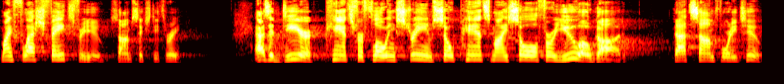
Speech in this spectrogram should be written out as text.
My flesh faints for you. Psalm 63. As a deer pants for flowing streams, so pants my soul for you, O God. That's Psalm 42.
